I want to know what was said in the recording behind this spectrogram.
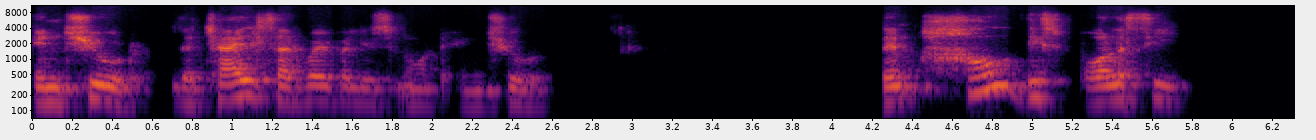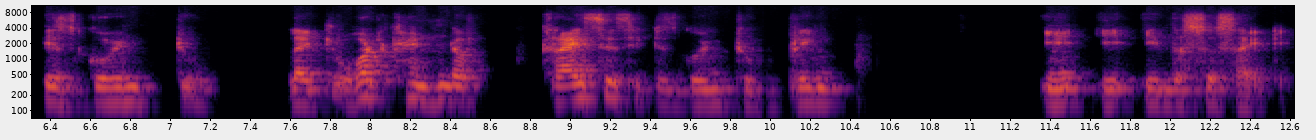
ensured, the child survival is not ensured, then how this policy is going to, like what kind of crisis it is going to bring in, in the society.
